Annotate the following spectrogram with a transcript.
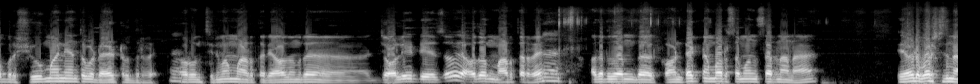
ಒಬ್ರು ಶಿವಮಾನಿ ಅಂತ ಒಬ್ಬ ಡೈರೆಕ್ಟರ್ ಇದ್ರಿ. ಅವ್ರ ಒಂದ್ ಸಿನಿಮಾ ಮಾಡ್ತಾರೆ ಯಾವ್ದಂದ್ರೆ ಜಾಲಿ ಡೇಸ್ ಯಾವ್ದೊಂದ್ ಮಾಡ್ತಾರೆ ಅದ್ರದೊಂದು ಕಾಂಟ್ಯಾಕ್ಟ್ ನಂಬರ್ ಸಂಬಂಧ ಸರ್ ನಾನು ಎರಡು ವರ್ಷ ದಿನ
